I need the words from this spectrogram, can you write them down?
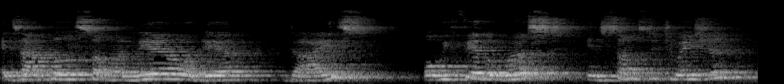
example, someone near or dear dies, or we fear the worst in some situation,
